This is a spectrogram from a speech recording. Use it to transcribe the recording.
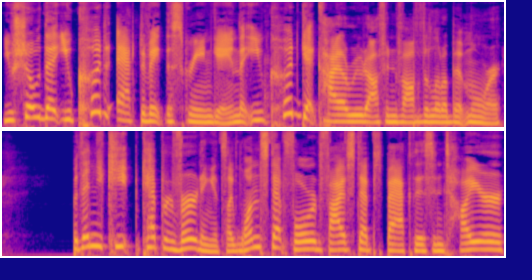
You showed that you could activate the screen game, that you could get Kyle Rudolph involved a little bit more. But then you keep kept reverting. It's like one step forward, five steps back this entire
